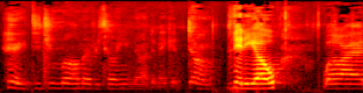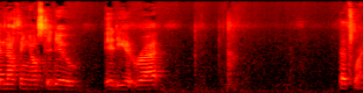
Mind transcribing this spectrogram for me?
hey, did your mom ever tell you not to make a dumb video? Well, I had nothing else to do, idiot rat. That's why,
